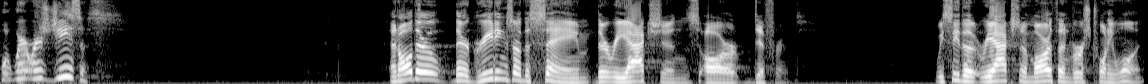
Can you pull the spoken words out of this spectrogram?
well, where, where's Jesus? And all their, their greetings are the same, their reactions are different. We see the reaction of Martha in verse 21.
